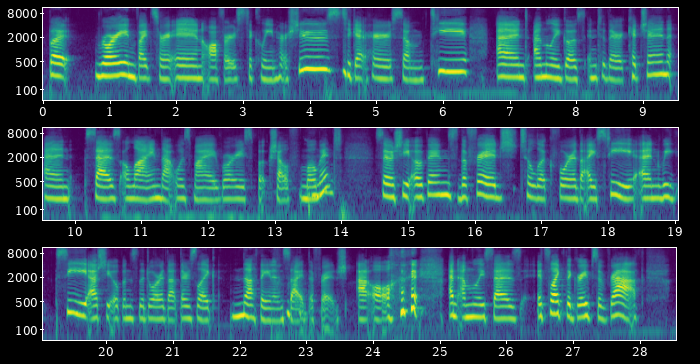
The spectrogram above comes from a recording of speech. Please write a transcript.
but Rory invites her in, offers to clean her shoes, to get her some tea, and Emily goes into their kitchen and says a line that was my Rory's bookshelf moment. Mm-hmm. So she opens the fridge to look for the iced tea, and we see as she opens the door that there's like nothing inside the fridge at all. and Emily says, It's like the grapes of wrath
